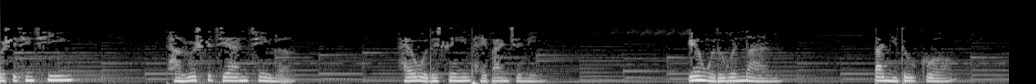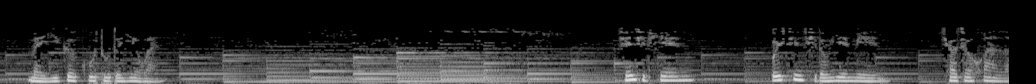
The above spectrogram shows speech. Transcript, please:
我是青青。倘若世界安静了，还有我的声音陪伴着你。愿我的温暖伴你度过每一个孤独的夜晚。前几天，微信启动页面悄悄换了，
